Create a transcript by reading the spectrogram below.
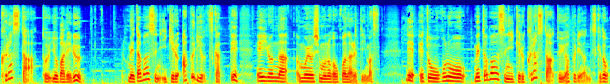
クラスターと呼ばれるメタバースに行けるアプリを使っていろんな催し物が行われています。で、えっと、このメタバースに行けるクラスターというアプリなんですけど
